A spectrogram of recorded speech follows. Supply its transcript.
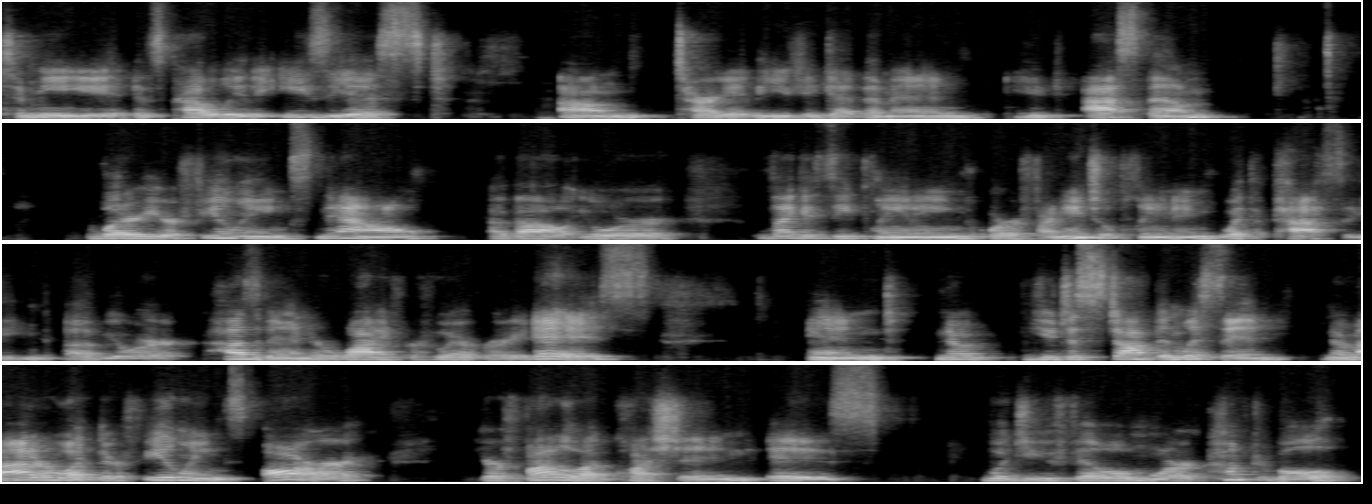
to me is probably the easiest um, target that you could get them in. You ask them, what are your feelings now about your legacy planning or financial planning with the passing of your husband or wife or whoever it is? And you know, you just stop and listen. No matter what their feelings are, your follow-up question is, would you feel more comfortable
